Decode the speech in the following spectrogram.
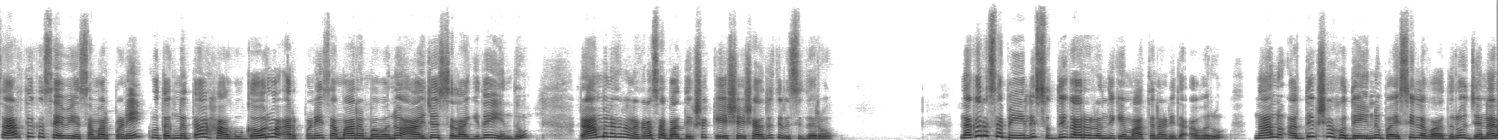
ಸಾರ್ಥಕ ಸೇವೆಯ ಸಮರ್ಪಣೆ, ಕೃತಜ್ಞತಾ ಹಾಗೂ ಗೌರವ ಅರ್ಪಣೆ ಸಮಾರಂಭವನ್ನು ಆಯೋಜಿಸಲಾಗಿದೆ ಎಂದು ರಾಮನಗರ ನಗರಸಭಾಧ್ಯಕ್ಷ ಕೆ ಶೇಷಾದ್ರಿ ತಿಳಿಸಿದರು. ನಗರಸಭೆಯಲ್ಲಿ ಸುದ್ದಿಗಾರರೊಂದಿಗೆ ಮಾತನಾಡಿದ ಅವರು, ನಾನು ಅಧ್ಯಕ್ಷ ಹುದ್ದೆಯನ್ನು ಬಯಸಿಲ್ಲವಾದರೂ ಜನರ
